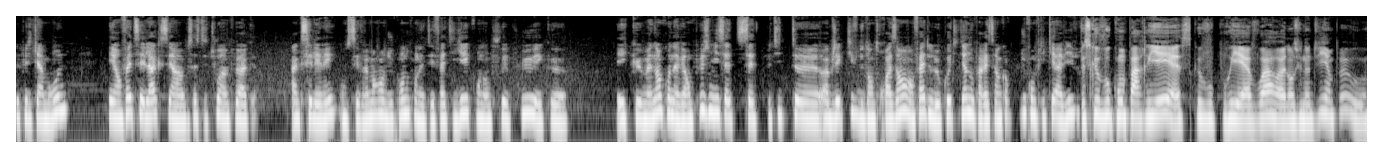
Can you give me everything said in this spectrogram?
depuis le Cameroun. Et en fait, c'est là que c'est ça c'était tout un peu ac- accéléré. On s'est vraiment rendu compte qu'on était fatigué, qu'on n'en pouvait plus et que et que maintenant qu'on avait en plus mis cette, cette petite euh, objectif de dans trois ans, en fait, le quotidien nous paraissait encore plus compliqué à vivre. Parce que vous compariez à ce que vous pourriez avoir euh, dans une autre vie un peu ou?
